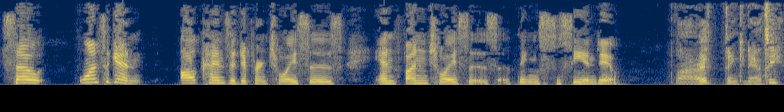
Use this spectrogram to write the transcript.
So once again, all kinds of different choices and fun choices of things to see and do. All right, thank you, Nancy.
